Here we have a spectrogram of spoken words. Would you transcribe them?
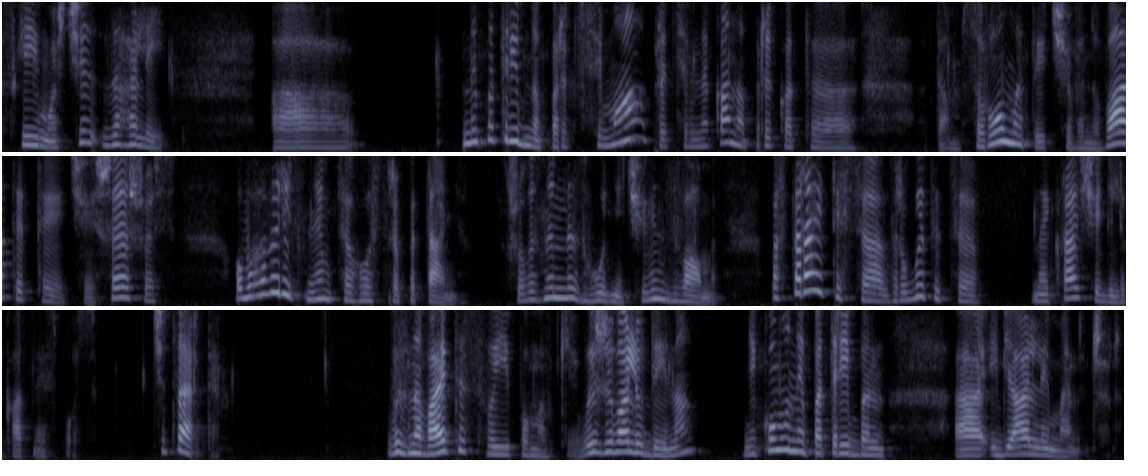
з кимось, чи взагалі, а, не потрібно перед всіма працівника, наприклад, е, там, соромити, чи винуватити, чи ще щось. Обговоріть з ним це гостре питання. Якщо ви з ним не згодні, чи він з вами, постарайтеся зробити це в найкращий делікатний спосіб. Четверте. Визнавайте свої помилки. Ви жива людина, нікому не потрібен е, ідеальний менеджер.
